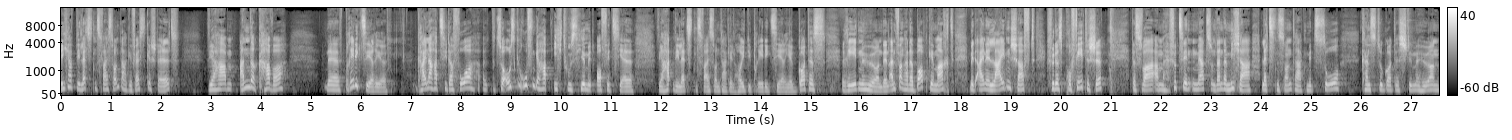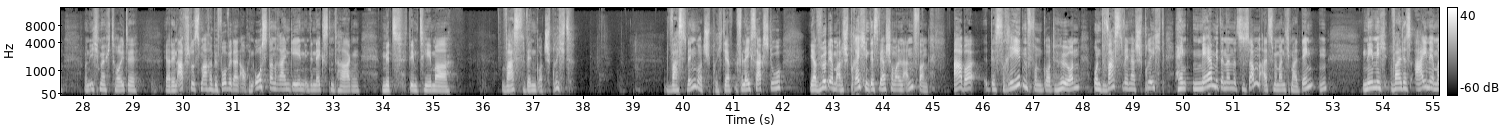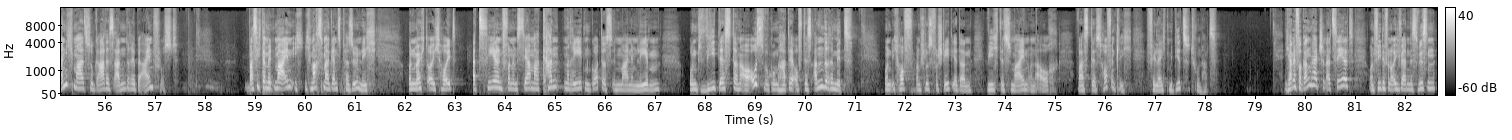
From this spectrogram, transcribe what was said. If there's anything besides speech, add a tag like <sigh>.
Ich habe die letzten zwei Sonntage festgestellt, wir haben undercover eine Predigtserie. Keiner hat sie davor äh, dazu ausgerufen gehabt. Ich tue es hiermit offiziell. Wir hatten die letzten zwei Sonntage in heute die Predigtserie Gottes Reden hören. Den Anfang hat der Bob gemacht mit einer Leidenschaft für das Prophetische. Das war am 14. März und dann der Micha letzten Sonntag mit So kannst du Gottes Stimme hören. Und ich möchte heute ja, den Abschluss machen, bevor wir dann auch in Ostern reingehen, in den nächsten Tagen, mit dem Thema, was, wenn Gott spricht? Was, wenn Gott spricht? Ja, vielleicht sagst du, ja, würde er mal sprechen, das wäre schon mal ein Anfang. Aber das Reden von Gott hören und was, wenn er spricht, hängt mehr miteinander zusammen, als wir manchmal denken, nämlich weil das eine manchmal sogar das andere beeinflusst. Was ich damit meine, ich, ich mache es mal ganz persönlich und möchte euch heute erzählen von einem sehr markanten Reden Gottes in meinem Leben und wie das dann auch Auswirkungen hatte auf das andere mit. Und ich hoffe, am Schluss versteht ihr dann, wie ich das meine und auch, was das hoffentlich vielleicht mit dir zu tun hat. Ich habe in der Vergangenheit schon erzählt und viele von euch werden das wissen,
